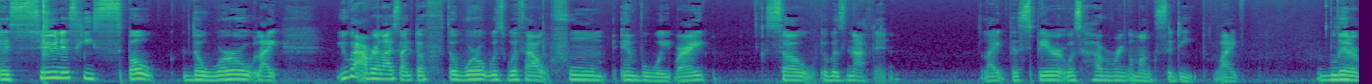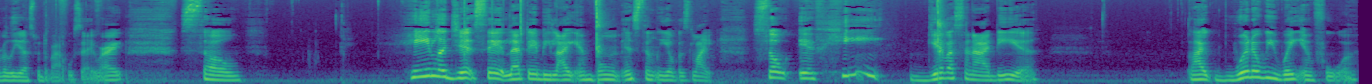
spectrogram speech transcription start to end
As soon as he spoke, the world like you gotta realize like the the world was without form and void, right? So it was nothing. Like the spirit was hovering amongst the deep. Like literally that's what the Bible say, right? So he legit said, Let there be light, and boom, instantly it was light. So if he give us an idea, like what are we waiting for?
